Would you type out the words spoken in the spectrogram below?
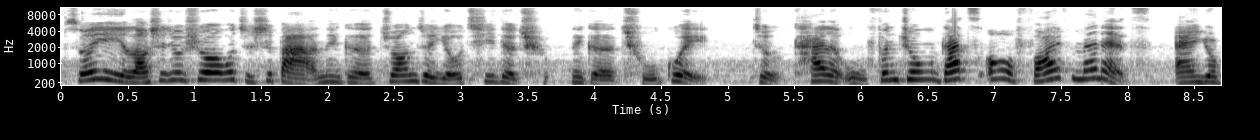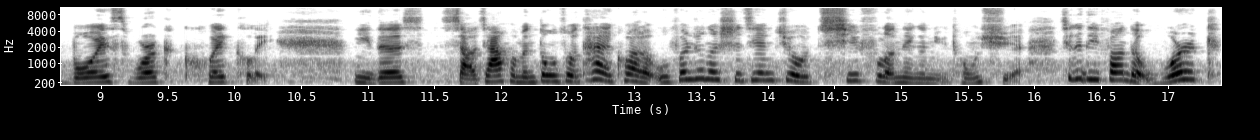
所以老师就说，我只是把那个装着油漆的橱那个橱柜就开了五分钟，That's all, five minutes, and your boys work quickly。你的小家伙们动作太快了，五分钟的时间就欺负了那个女同学。这个地方的 work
